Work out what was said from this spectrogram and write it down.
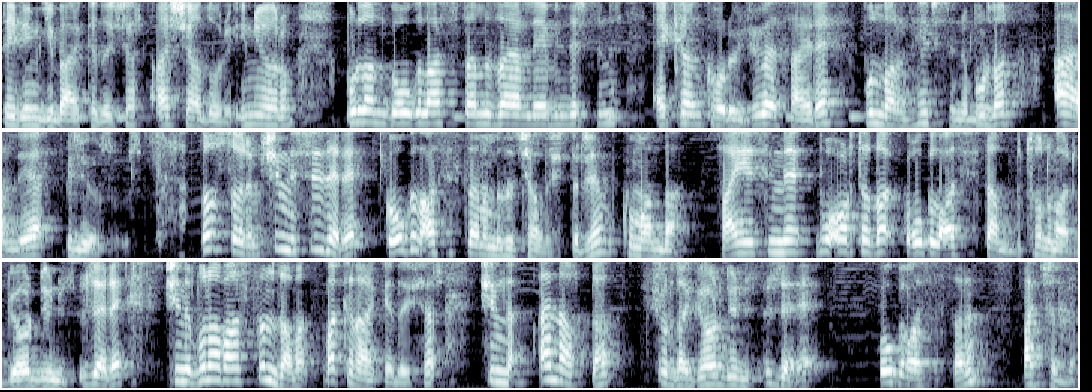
Dediğim gibi arkadaşlar aşağı doğru iniyorum. Buradan Google asistanınızı ayarlayabilirsiniz. Ekran koruyucu vesaire bunların hepsini buradan ayarlayabiliyorsunuz. Dostlarım şimdi sizlere Google asistanımızı çalıştıracağım kumanda sayesinde. Bu ortada Google asistan butonu var gördüğünüz üzere. Şimdi buna bastığım zaman bakın arkadaşlar. Şimdi en altta şurada gördüğünüz üzere Google asistanım açıldı.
